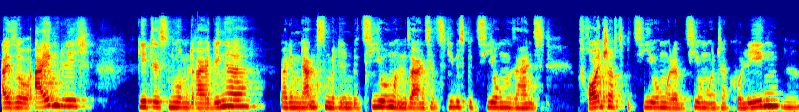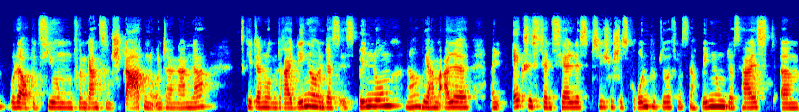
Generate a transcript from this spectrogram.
Also eigentlich geht es nur um drei Dinge bei dem Ganzen mit den Beziehungen, seien es jetzt Liebesbeziehungen, seien es Freundschaftsbeziehungen oder Beziehungen unter Kollegen mhm. oder auch Beziehungen von ganzen Staaten untereinander. Es geht da nur um drei Dinge und das ist Bindung. Ne? Wir haben alle ein existenzielles psychisches Grundbedürfnis nach Bindung. Das heißt, ähm,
